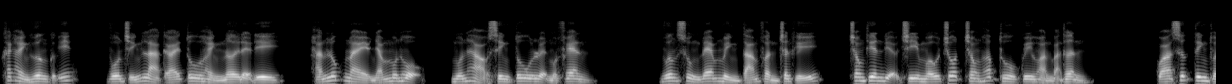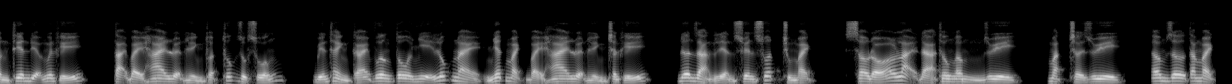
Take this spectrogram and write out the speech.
khách hành hương cực ít, vốn chính là cái tu hành nơi để đi, hắn lúc này nhắm môn hộ, muốn hảo sinh tu luyện một phen. Vương Sùng đem mình tám phần chân khí, trong thiên địa chi mấu chốt trong hấp thu quy hoàn bản thân. Quá sức tinh thuần thiên địa nguyên khí, tại 72 luyện hình thuật thúc dục xuống, biến thành cái Vương Tô Nhị lúc này nhất mạch 72 luyện hình chân khí, đơn giản liền xuyên suốt trùng mạch, sau đó lại đả thông âm duy, mặt trời duy, âm dơ tam mạch,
